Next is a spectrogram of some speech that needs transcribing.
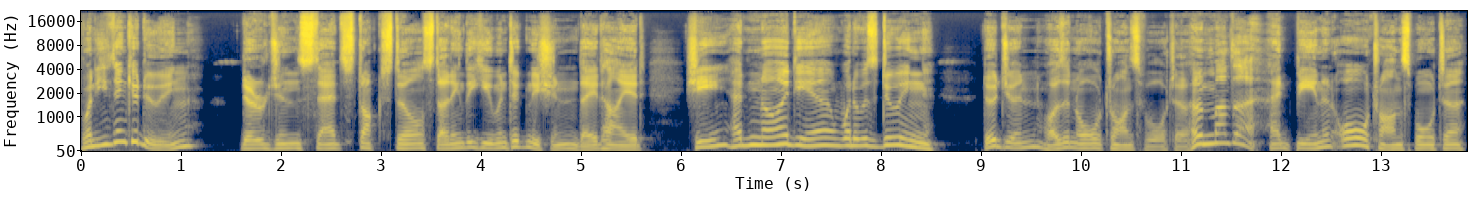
What do you think you're doing? Durgin sat stock still, studying the human technician they'd hired. She had no idea what it was doing. Durgin was an ore transporter. Her mother had been an ore transporter,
